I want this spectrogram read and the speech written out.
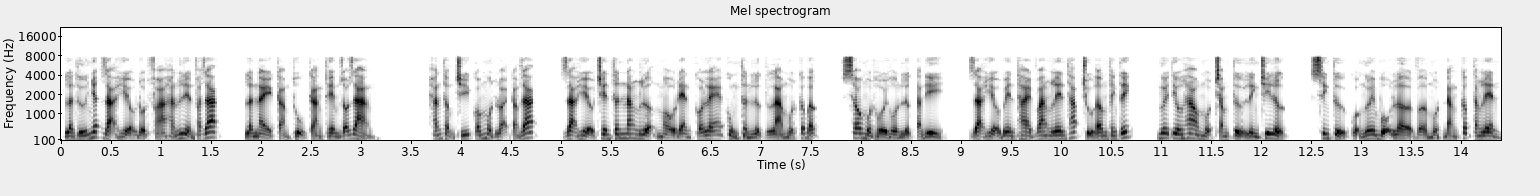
lần thứ nhất dạ hiệu đột phá hắn liền phát giác, lần này cảm thụ càng thêm rõ ràng. Hắn thậm chí có một loại cảm giác dạ hiệu trên thân năng lượng màu đen có lẽ cùng thần lực là một cấp bậc sau một hồi hồn lực tàn đi dạ hiệu bên thai vang lên tháp chủ âm thanh tích ngươi tiêu hao một trăm tử linh chi lực sinh tử của ngươi bộ lờ vờ một đẳng cấp tăng lên.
